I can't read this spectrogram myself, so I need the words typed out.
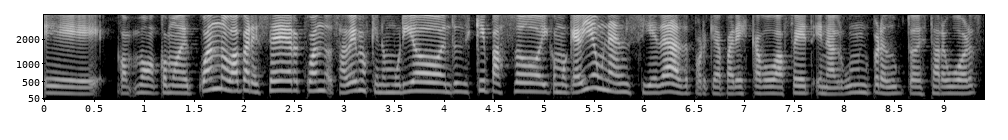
Eh, como, como, de cuándo va a aparecer, cuándo sabemos que no murió, entonces qué pasó, y como que había una ansiedad porque aparezca Boba Fett en algún producto de Star Wars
